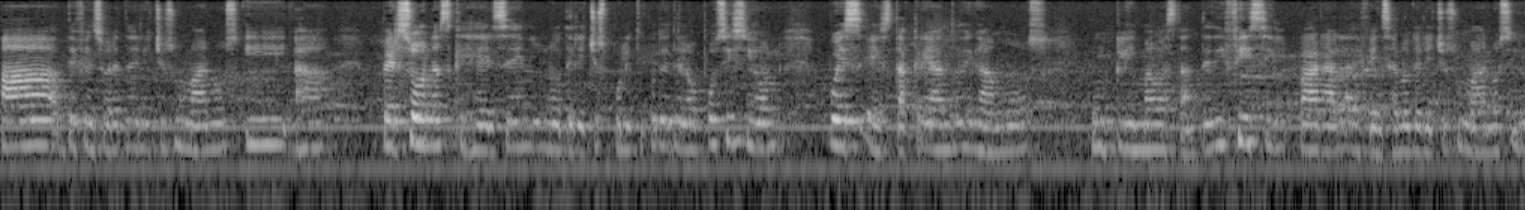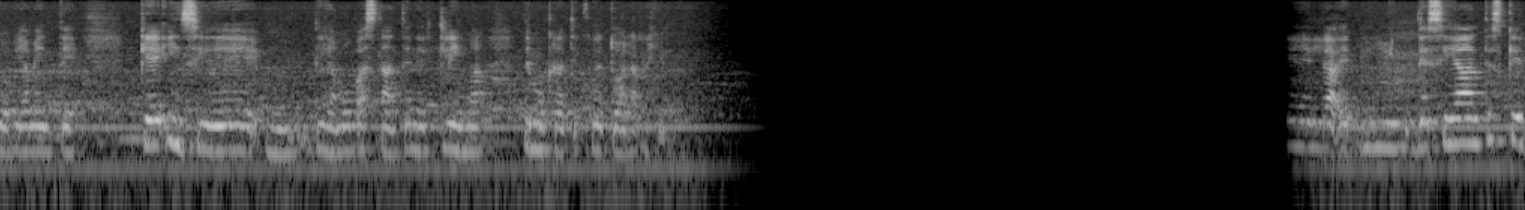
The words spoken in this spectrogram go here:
a defensores de derechos humanos y a personas que ejercen los derechos políticos desde la oposición, pues está creando, digamos, un clima bastante difícil para la defensa de los derechos humanos y obviamente que incide, mm, digamos, bastante en el clima democrático de toda la región. Decía antes que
